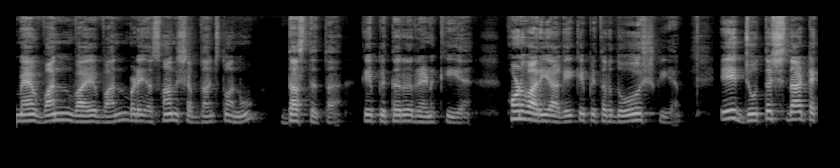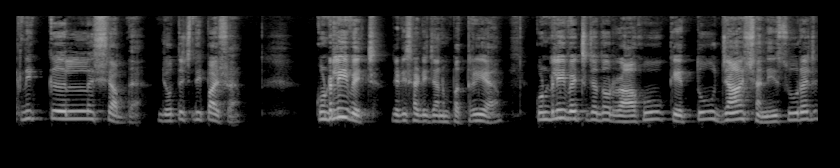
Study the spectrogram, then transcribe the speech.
ਮੈਂ ਵਨ ਬਾਏ ਵਨ ਬੜੇ ਆਸਾਨ ਸ਼ਬਦਾਂ 'ਚ ਤੁਹਾਨੂੰ ਦੱਸ ਦਿੱਤਾ ਕਿ ਪਿੱਤਰ ਰਿਣ ਕੀ ਹੈ। ਹੁਣ ਵਾਰੀ ਆ ਗਈ ਕਿ ਪਿਤਰ ਦੋਸ਼ ਕੀ ਹੈ। ਇਹ ਜੋਤਿਸ਼ ਦਾ ਟੈਕਨੀਕਲ ਸ਼ਬਦ ਹੈ। ਜੋਤਿਸ਼ ਦੀ ਭਾਸ਼ਾ। ਕੁੰਡਲੀ ਵਿੱਚ, ਜਿਹੜੀ ਸਾਡੀ ਜਨਮ ਪੱਤਰੀ ਆ ਕੁੰਡਲੀ ਵਿੱਚ ਜਦੋਂ ਰਾਹੂ, ਕੇਤੂ ਜਾਂ ਸ਼ਨੀ ਸੂਰਜ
